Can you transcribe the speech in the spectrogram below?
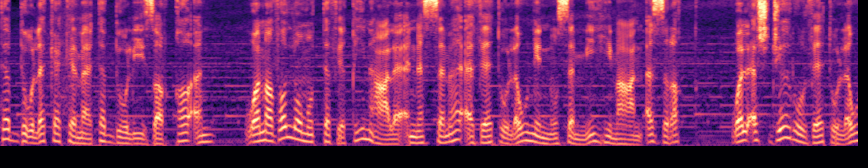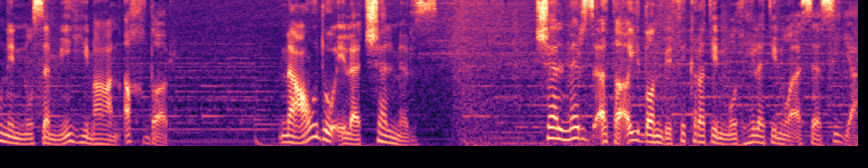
تبدو لك كما تبدو لي زرقاء ونظل متفقين على أن السماء ذات لون نسميه معا أزرق والأشجار ذات لون نسميه معا أخضر. نعود إلى تشالمرز. شالمرز أتى أيضا بفكرة مذهلة وأساسية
